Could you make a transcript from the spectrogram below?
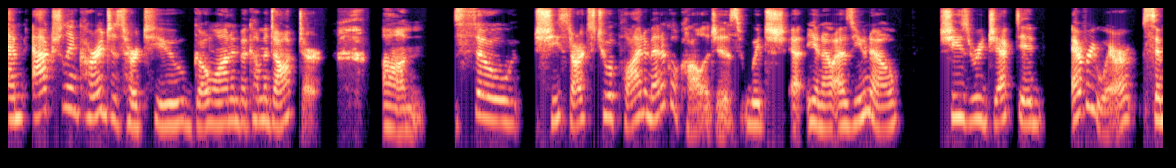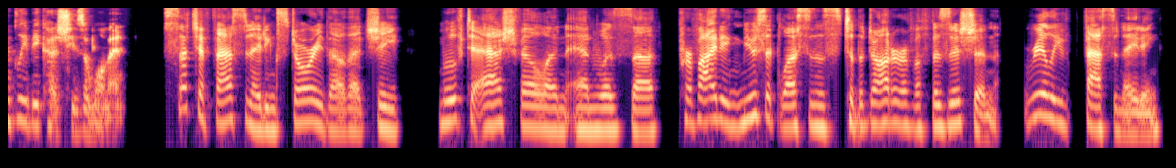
and actually encourages her to go on and become a doctor. Um, so she starts to apply to medical colleges, which, uh, you know, as you know, she's rejected everywhere simply because she's a woman. Such a fascinating story, though, that she moved to Asheville and, and was uh, providing music lessons to the daughter of a physician really fascinating.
